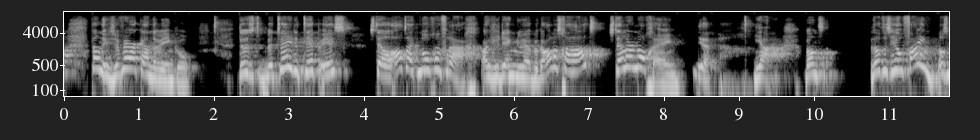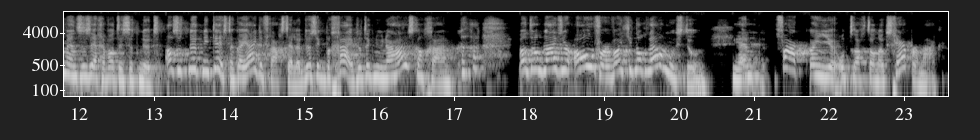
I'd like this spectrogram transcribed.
Dan is er werk aan de winkel. Dus de tweede tip is, stel altijd nog een vraag. Als je denkt, nu heb ik alles gehad, stel er nog één. Ja. Ja, want dat is heel fijn als mensen zeggen, wat is het nut? Als het nut niet is, dan kan jij de vraag stellen. Dus ik begrijp dat ik nu naar huis kan gaan. Want dan blijft er over wat je nog wel moest doen. Ja. En vaak kan je je opdracht dan ook scherper maken.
